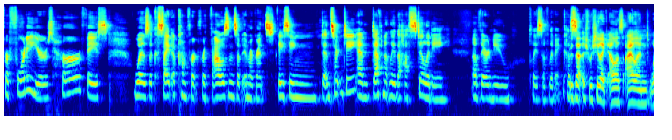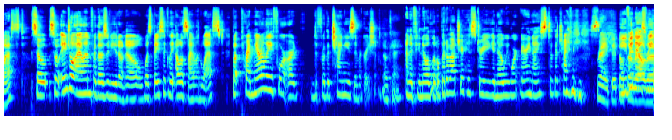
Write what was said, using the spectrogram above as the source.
For 40 years, her face was a site of comfort for thousands of immigrants facing the uncertainty and definitely the hostility of their new place of living. 'Cause- was that was she like ellis island west so, so Angel Island, for those of you who don't know, was basically Ellis Island West, but primarily for our for the Chinese immigration. okay And if you know a little bit about your history, you know we weren't very nice to the Chinese, right they built even the as we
